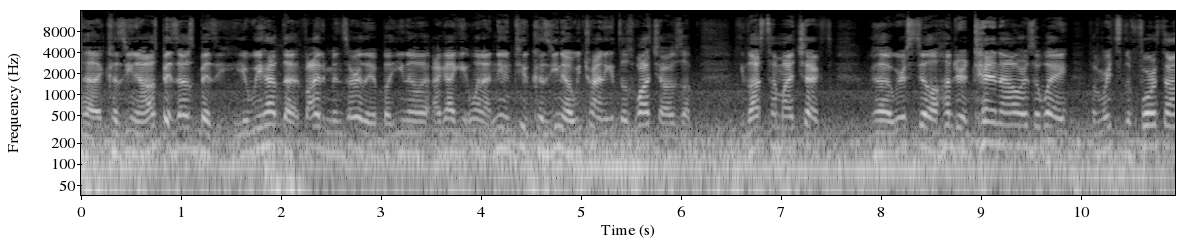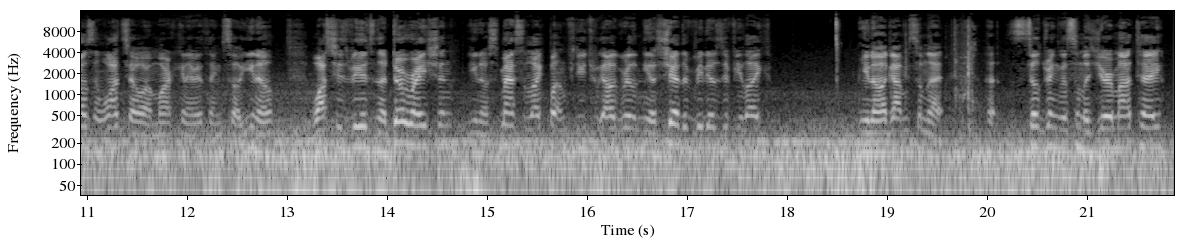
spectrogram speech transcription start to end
Uh, Cause you know, I was busy, I was busy. We had that vitamins earlier, but you know, I gotta get one at noon too. Cause you know, we're trying to get those watch hours up. Last time I checked, uh, we're still 110 hours away from reaching the 4,000 watch hour mark and everything. So, you know, watch these videos in the duration. You know, smash the like button for YouTube algorithm. You know, share the videos if you like. You know, I got me some of that, uh, still drinking some of this Euromate.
